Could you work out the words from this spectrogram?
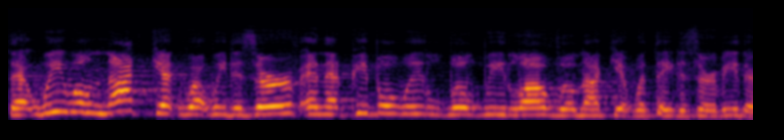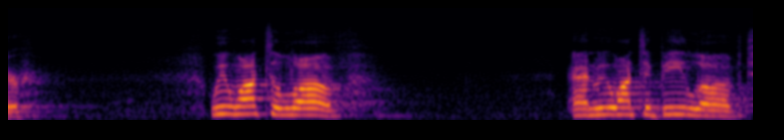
that we will not get what we deserve, and that people we, will, we love will not get what they deserve either. We want to love, and we want to be loved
